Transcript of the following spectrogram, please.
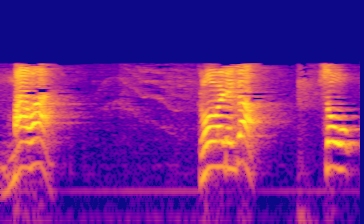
my life. Glory to God. So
